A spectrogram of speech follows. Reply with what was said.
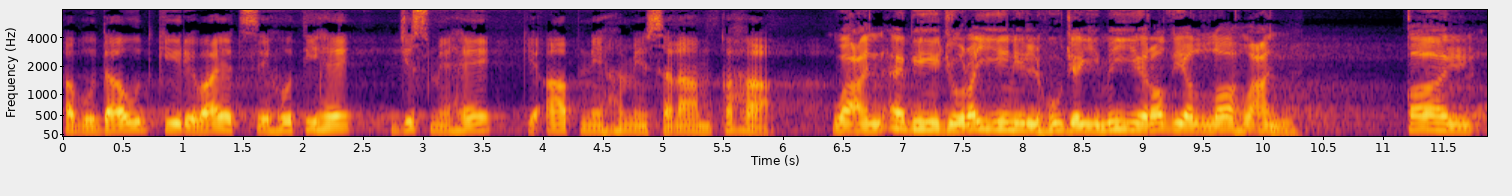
ابو داود کی روایت سے ہوتی ہے، جس میں ہے کہ آپ نے ہمیں سلام کہا۔ وعن أبي جري الهجيمي رضي الله عنه قال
